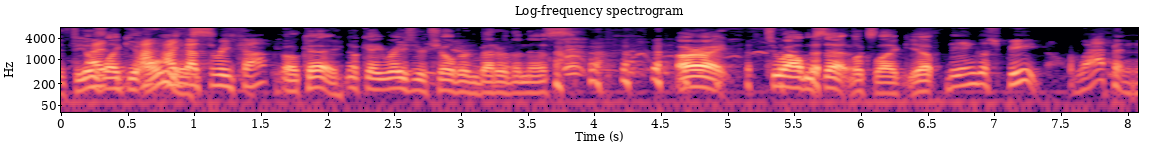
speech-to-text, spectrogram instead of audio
it feels I, like you I- own I this. I got three copies. Okay. Okay, raise your children better than this. All right. Two album set, looks like. Yep. The English Beat, Wappin.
